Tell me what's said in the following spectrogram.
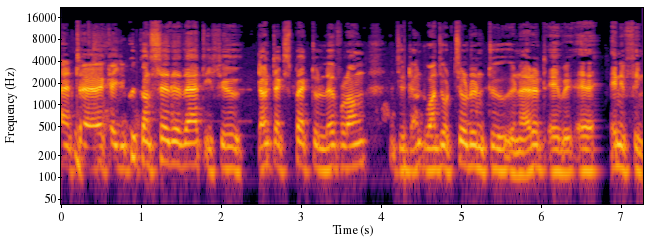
And uh, okay, you could consider that if you don't expect to live long and you don't want your children to inherit every, uh, anything,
